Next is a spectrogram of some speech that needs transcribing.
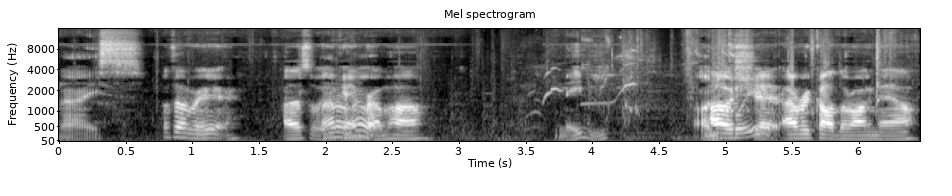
Nice. What's over here? Oh, that's where you came know. from, huh? Maybe. Oh shit, I recalled the wrong nail.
